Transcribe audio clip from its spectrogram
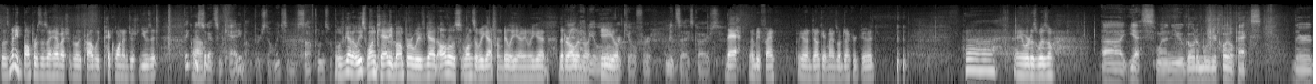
With as many bumpers as I have, I should really probably pick one and just use it. I think we Uh, still got some caddy bumpers, don't we? Some soft ones. With We've got at least one caddy bumper. We've got all those ones that we got from Billy. I mean, we got that are all in the be a little Eagle. overkill for mid-sized cars. Nah, that'd be fine. We got a junk it, might as well junk her good. uh, any word of wisdom? Uh, yes, when you go to move your coil packs, they're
